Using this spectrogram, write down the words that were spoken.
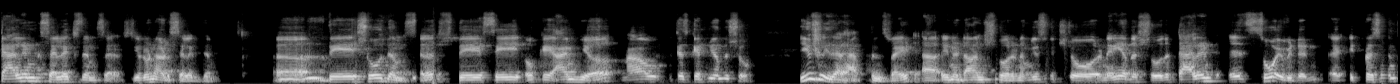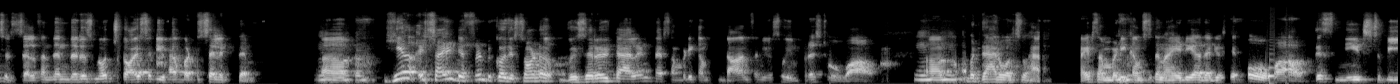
talent selects themselves. You don't have to select them. Uh, mm-hmm. They show themselves. They say, "Okay, I'm here now. Just get me on the show." Usually that happens right uh, in a dance show or in a music show or in any other show the talent is so evident uh, it presents itself and then there is no choice that you have but to select them mm-hmm. uh, here it's slightly different because it's not a visceral talent that somebody comes to dance and you're so impressed oh wow mm-hmm. Um, but that also happens right somebody mm-hmm. comes with an idea that you say oh wow this needs to be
